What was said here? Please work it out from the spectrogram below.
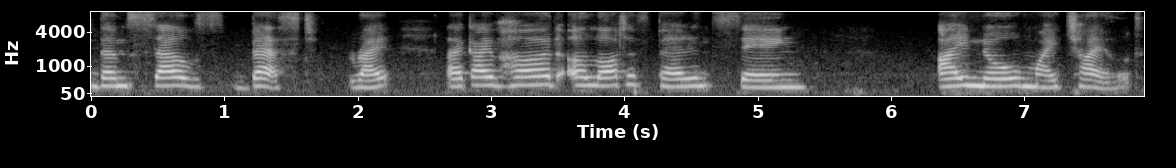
themselves best right like i've heard a lot of parents saying i know my child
